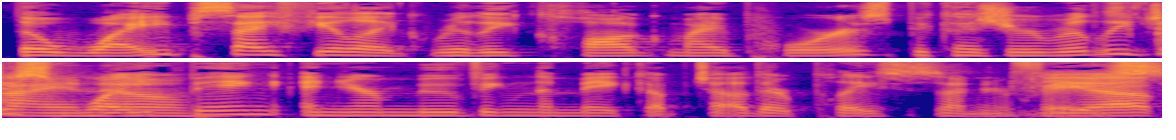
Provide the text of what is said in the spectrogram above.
the wipes, I feel like really clog my pores because you're really just wiping and you're moving the makeup to other places on your face. Yep.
